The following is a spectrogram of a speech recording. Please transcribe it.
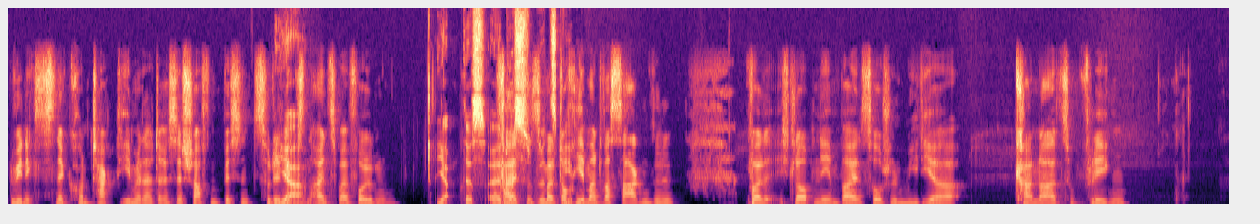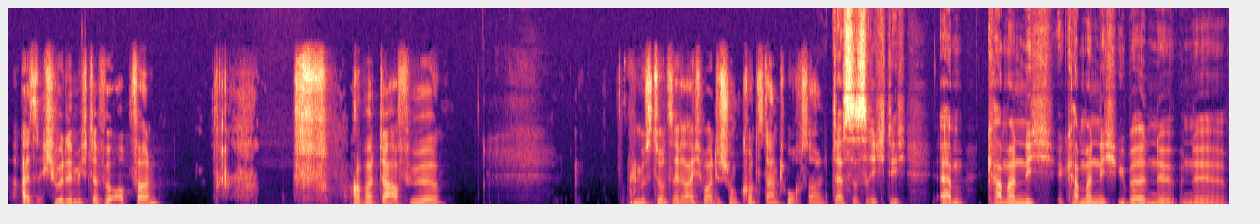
wenigstens eine Kontakt-E-Mail-Adresse schaffen, bis hin zu den Ja. nächsten ein, zwei Folgen. Ja, das, äh, Falls das uns mal doch geben. jemand was sagen will, weil ich glaube, nebenbei einen Social-Media-Kanal zu pflegen. Also ich würde mich dafür opfern. Aber dafür müsste unsere Reichweite schon konstant hoch sein. Das ist richtig. Ähm, kann man nicht, kann man nicht über eine, eine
